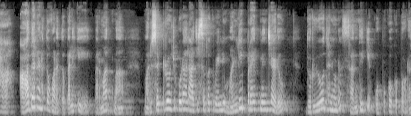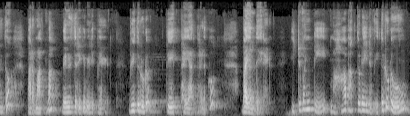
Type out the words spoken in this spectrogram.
ఆ ఆదరణతో వాళ్ళతో పలికి పరమాత్మ మరుసటి రోజు కూడా రాజ్యసభకు వెళ్ళి మళ్ళీ ప్రయత్నించాడు. దుర్యోధనుడు సంధికి ఒప్పుకోకపోవడంతో పరమాత్మ వెనుతిరిగి వెళ్ళిపోయాడు. విదురుడు తీర్థయాత్రలకు బయలుదేరాడు. ఇటువంటి మహాభక్తుడైన విదురుడు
